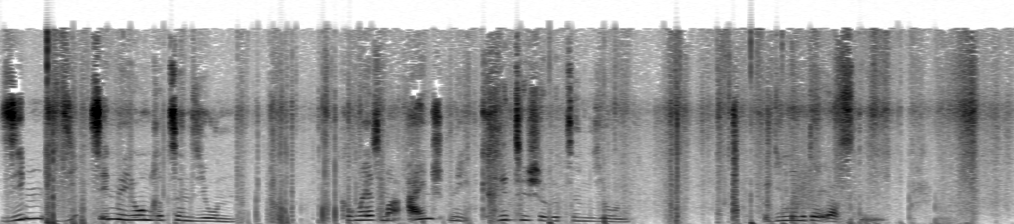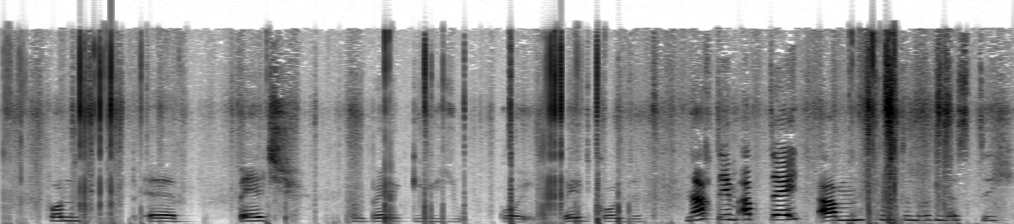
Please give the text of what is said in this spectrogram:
Sieben, 17 Millionen Rezensionen. Gucken wir jetzt mal ein. Nee, kritische Rezension. Beginnen wir mit der ersten. Von äh, Belch. Belgisu. Belgolde. Nach dem Update am 15.03. lässt sich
